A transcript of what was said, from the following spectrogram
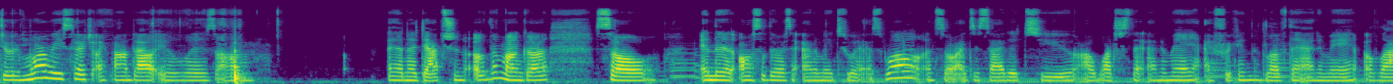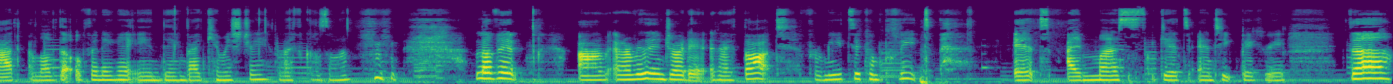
doing more research, I found out it was um, an adaptation of the manga. So and then also there was an anime to it as well. And so I decided to uh, watch the anime. I freaking love the anime a lot. I love the opening and ending by Chemistry. Life goes on. love it. Um, and I really enjoyed it. And I thought for me to complete it, I must get Antique Bakery the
